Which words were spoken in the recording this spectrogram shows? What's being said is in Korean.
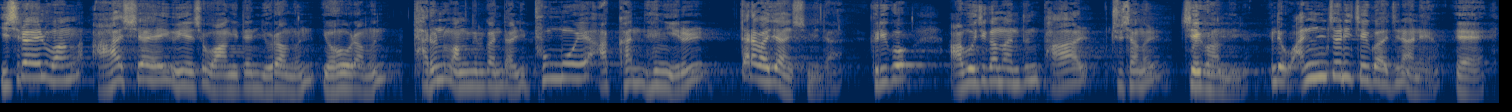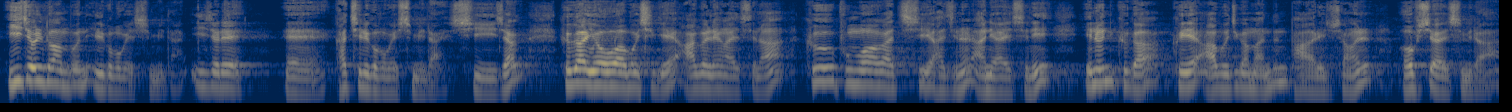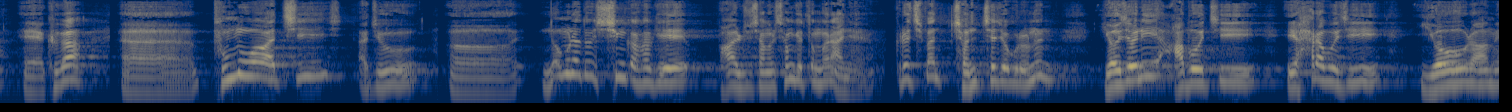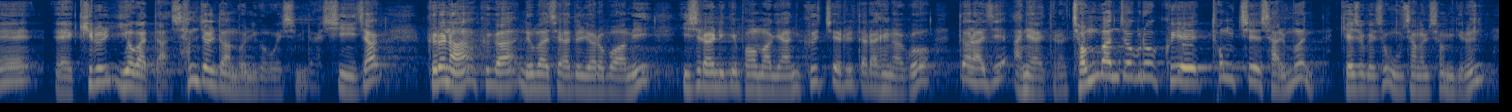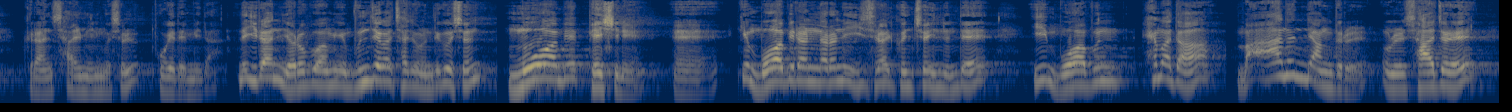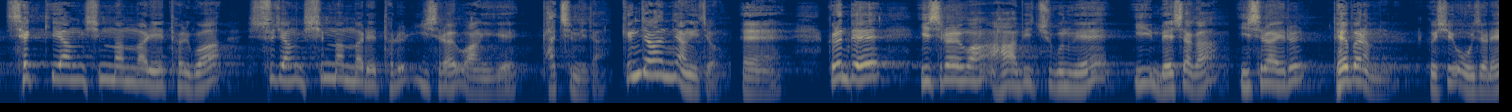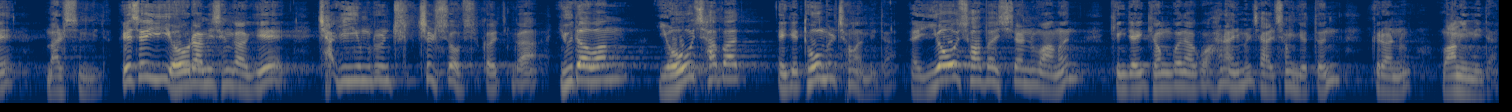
이스라엘 왕 아시아에 의해서 왕이 된 요람은 여호람은 다른 왕들과는 달리 부모의 악한 행위를 따라가지 않습니다. 그리고 아버지가 만든 바알 주상을 제거합니다. 근데 완전히 제거하지는 않아요. 예. 2절도 한번 읽어보겠습니다. 2절에 예, 같이 읽어보겠습니다. 시작. 그가 여호와 보시기에 악을 행하였으나 그 부모와 같이 하지는 아니하였으니 이는 그가 그의 아버지가 만든 바알의 주상을 없이 하였습니다. 예, 그가 어, 부모와 같이 아주 어, 너무나도 심각하게 바알 주상을 섬겼던 건 아니에요. 그렇지만 전체적으로는 여전히 아버지, 할아버지 여호람의 길을 이어갔다. 3절도 한번 읽어보겠습니다. 시작. 그러나 그가 느바세 아들 여로보암이 이스라엘에게 범하게 한 그 죄를 따라 행하고 떠나지 아니하였더라. 전반적으로 그의 통치의 삶은 계속해서 우상을 섬기는 그러한 삶인 것을 보게 됩니다. 근데 이러한 여로보암의 문제가 찾아오는데 그것은 모압의 배신이에요. 예. 모압이라는 나라는 이스라엘 근처에 있는데 이 모압은 해마다 많은 양들을 오늘 4절에 새끼양 10만 마리의 털과 수장 10만 마리의 털을 이스라엘 왕에게 바칩니다. 굉장한 양이죠. 예. 그런데 이스라엘 왕 아합이 죽은 후에 이 메사가 이스라엘을 배반합니다. 그것이 5절의 말씀입니다. 그래서 이 여호람이 생각하기에 자기 힘으로는 칠 수 없을 것인가 유다 왕 여호사밧 에게 도움을 청합니다. 여호수아밧이라는 왕은 굉장히 경건하고 하나님을 잘 섬겼던 그런 왕입니다.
